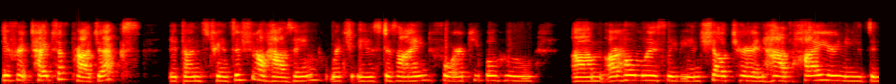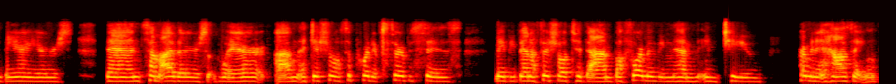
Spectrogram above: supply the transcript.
different types of projects. It funds transitional housing, which is designed for people who um, are homeless, maybe in shelter, and have higher needs and barriers than some others where um, additional supportive services may be beneficial to them before moving them into permanent housing.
